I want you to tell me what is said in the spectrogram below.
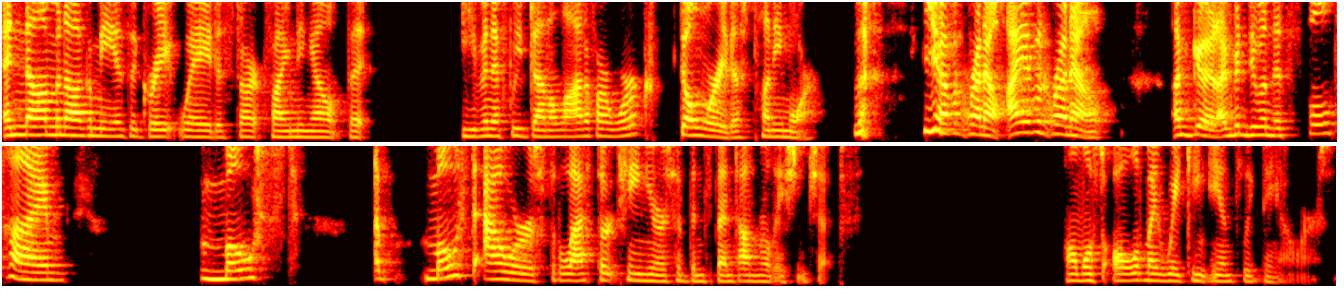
And non monogamy is a great way to start finding out that even if we've done a lot of our work, don't worry, there's plenty more. you haven't run out. I haven't run out. I'm good. I've been doing this full time. Most uh, most hours for the last 13 years have been spent on relationships. Almost all of my waking and sleeping hours.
